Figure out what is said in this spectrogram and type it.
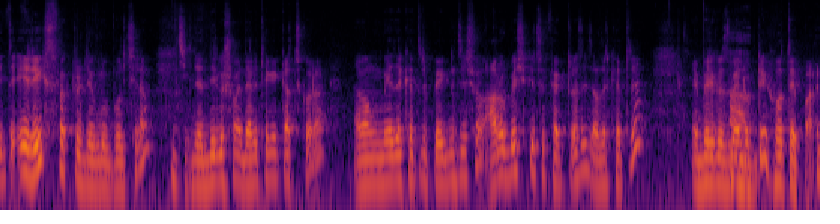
এতে এই রিস্ক ফ্যাক্টর যেগুলো বলছিলাম যে দীর্ঘ সময় দাঁড়িয়ে থেকে কাজ করা এবং মেয়েদের ক্ষেত্রে প্রেগনেন্সি সহ আরও বেশ কিছু ফ্যাক্টর আছে যাদের ক্ষেত্রে ভেরিকোজ ভেইন রোগটি হতে পারে।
